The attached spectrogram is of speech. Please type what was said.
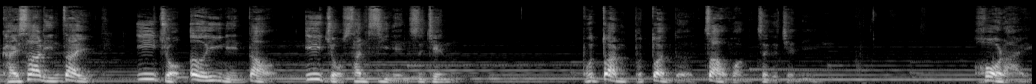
凯撒琳在一九二一年到一九三七年之间，不断不断的造访这个监狱。后来。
